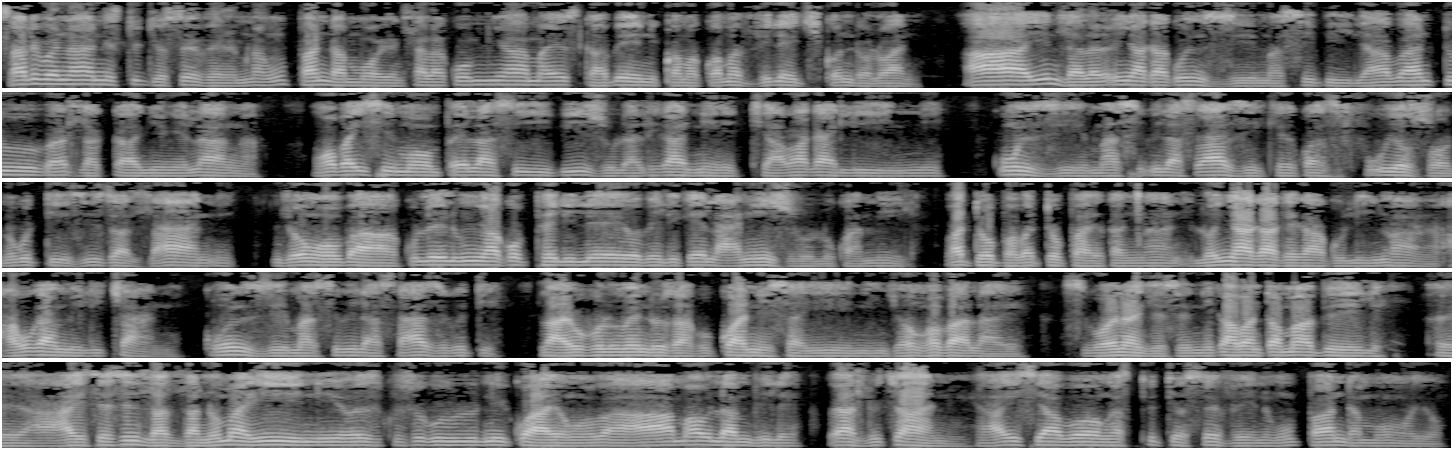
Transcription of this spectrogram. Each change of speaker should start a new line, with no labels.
Salibonani Studio 7 mina ngubhanda moyo ngihlala komnyama esigabeni Gwamagwama Village Kondolwane hayi indlala lonyaka kunzima sibili. Abantu badla kanye ngelanga ngoba isimo mpela sibi izulu alikanethi abakalimi. Kunzima sibili asazi ke kwazifuyo zona ukuthi zizadlani. Njengoba kuleli umnyaka ophelileyo belike lani izulu kwamila. Badobha badobhayo kancane. Lo nyaka ke kakulinywanga akukamili tshani kunzima sibili asazi ukuthi laye uhulumende uzakukwanisa yini njengoba laye sibona nje senika abantu amabele. Eh hayi sesidladla noma yini kusukunikwayo ngoba ama ulambile uyadla utshani hayi siyabonga studio 7 ngubhanda moyo.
